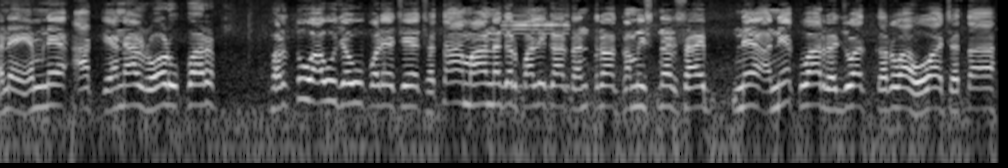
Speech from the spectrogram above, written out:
અને એમને આ કેનાલ રોડ ઉપર ફરતું આવું જવું પડે છે. છતાં મહાનગરપાલિકા તંત્ર કમિશનર સાહેબને અનેકવાર રજૂઆત કરવા હોવા છતાં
